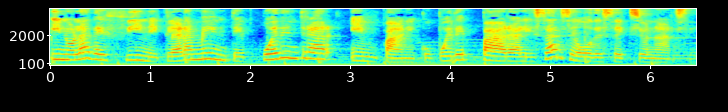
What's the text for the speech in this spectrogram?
y no la define claramente, puede entrar en pánico, puede paralizarse o decepcionarse.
